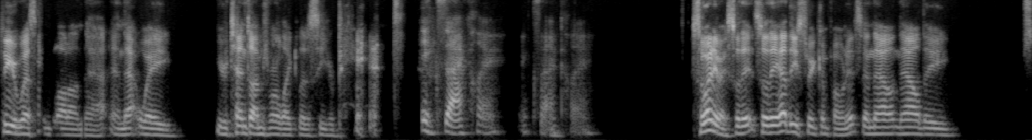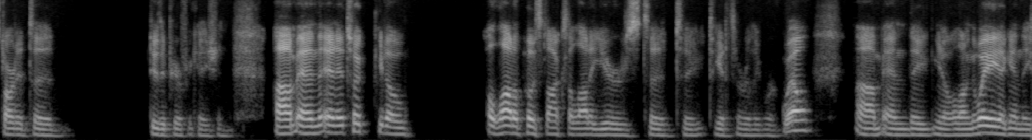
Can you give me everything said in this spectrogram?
Do your Western blot on that, and that way you're ten times more likely to see your band. Exactly. Exactly. So anyway, so they so they had these three components, and now now they started to do the purification. Um, and and it took you know a lot of postdocs, a lot of years to to to get it to really work well. Um, and they you know along the way again they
